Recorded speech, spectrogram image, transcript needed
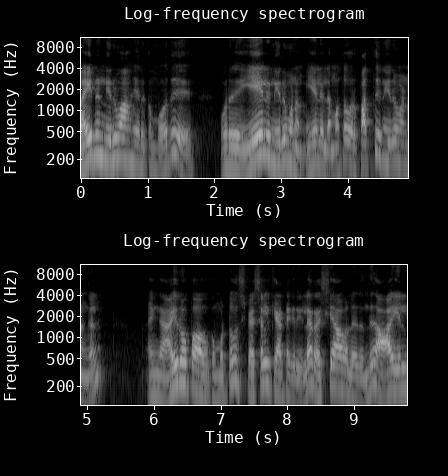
பைடன் நிர்வாகம் இருக்கும்போது ஒரு ஏழு நிறுவனம் ஏழு இல்லை மொத்தம் ஒரு பத்து நிறுவனங்கள் எங்கள் ஐரோப்பாவுக்கு மட்டும் ஸ்பெஷல் கேட்டகரியில் ரஷ்யாவிலிருந்து ஆயில்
